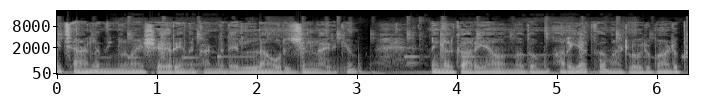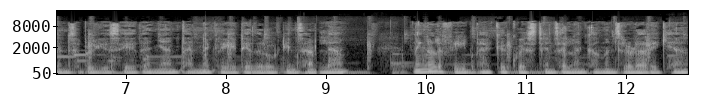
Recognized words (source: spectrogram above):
ഈ ചാനൽ നിങ്ങളുമായി ഷെയർ ചെയ്യുന്ന കണ്ടന്റ് എല്ലാം ഒറിജിനലായിരിക്കും നിങ്ങൾക്ക് അറിയാവുന്നതും അറിയാത്തതുമായിട്ടുള്ള ഒരുപാട് പ്രിൻസിപ്പിൾ യൂസ് ചെയ്ത് ഞാൻ തന്നെ ക്രിയേറ്റ് ചെയ്ത റൂട്ടീൻസ് എല്ലാം നിങ്ങളുടെ ഫീഡ്ബാക്ക് ക്വസ്റ്റ്യൻസ് എല്ലാം കമൻസിലൂടെ അറിയിക്കുക.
